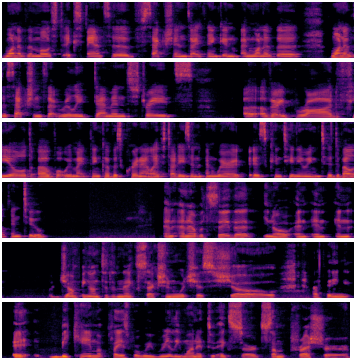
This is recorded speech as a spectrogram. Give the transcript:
one of the most expansive sections I think, and, and one of the one of the sections that really demonstrates a, a, very broad field of what we might think of as queer nightlife studies and, and where it is continuing to develop into. And and I would say that you know, and and and jumping onto the next section, which is show, I think it became a place where we really wanted to exert some pressure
